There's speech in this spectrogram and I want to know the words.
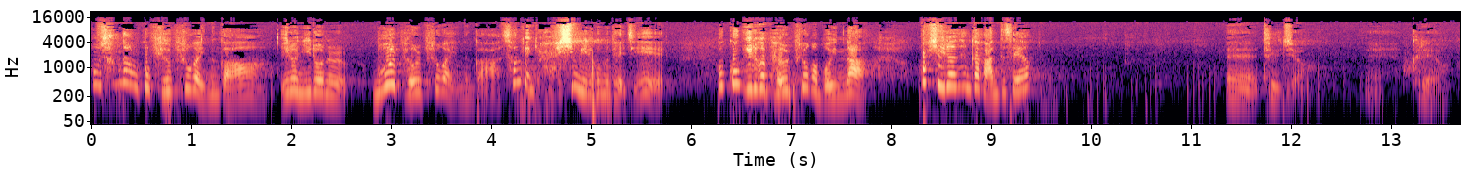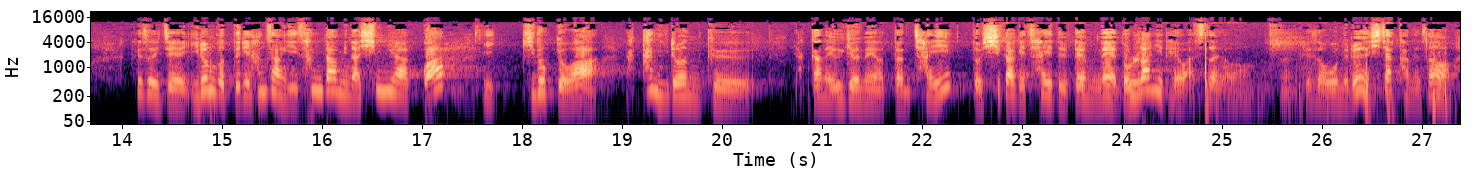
어, 상담을 꼭 배울 필요가 있는가? 이런 이론을 뭘 배울 필요가 있는가? 성경 열심히 읽으면 되지. 꼭거 배울 필요가 뭐 있나? 혹시 이런 생각 안 드세요? 네, 들죠. 네, 그래요. 그래서 이제 이런 것들이 항상 이 상담이나 심리학과 이 기독교와 약간 이런 그 약간의 의견의 어떤 차이 또 시각의 차이들 때문에 논란이 되어 왔어요. 어, 그래서 오늘은 시작하면서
